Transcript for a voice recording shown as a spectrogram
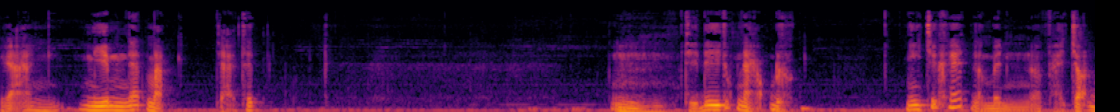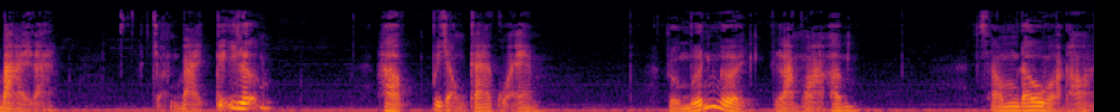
Gã nghiêm nét mặt, giải thích. Ừ, thì đi lúc nào cũng được. Nhưng trước hết là mình phải chọn bài đã. Chọn bài kỹ lưỡng, hợp với giọng ca của em. Rồi mướn người làm hòa âm. Xong đâu vào đó.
